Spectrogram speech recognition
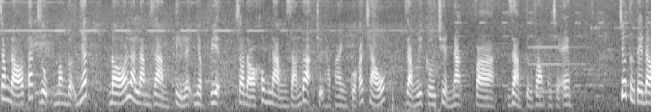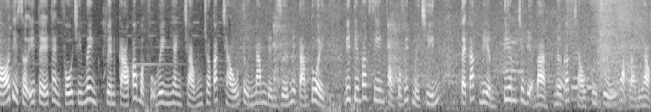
trong đó tác dụng mong đợi nhất đó là làm giảm tỷ lệ nhập viện, do đó không làm gián đoạn chuyện học hành của các cháu, giảm nguy cơ chuyển nặng và giảm tử vong ở trẻ em. Trước thực tế đó thì Sở Y tế thành phố Hồ Chí Minh khuyến cáo các bậc phụ huynh nhanh chóng cho các cháu từ 5 đến dưới 18 tuổi đi tiêm vaccine phòng COVID-19 tại các điểm tiêm trên địa bàn nơi các cháu cư trú hoặc là đi học.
